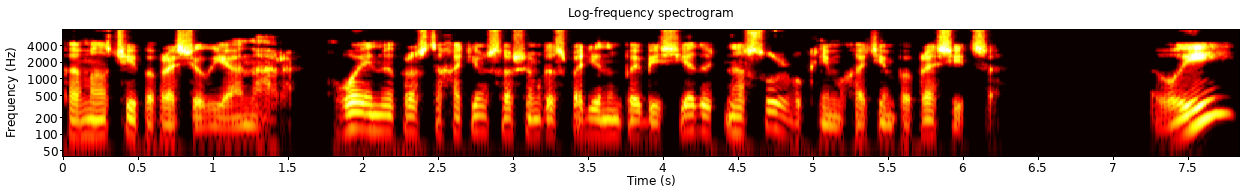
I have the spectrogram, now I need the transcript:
«Помолчи», — попросил я Анара. «Воин, мы просто хотим с вашим господином побеседовать, на службу к нему хотим попроситься». «Вы?»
